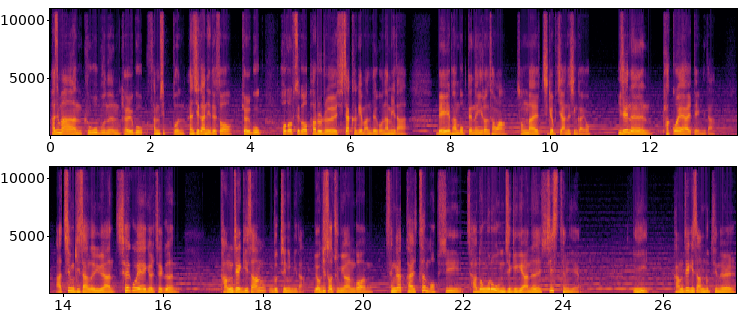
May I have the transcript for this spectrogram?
하지만 그 5분은 결국 30분, 1시간이 돼서 결국 허겁지겁 하루를 시작하게 만들곤 합니다. 매일 반복되는 이런 상황 정말 지겹지 않으신가요? 이제는 바꿔야 할 때입니다. 아침 기상을 위한 최고의 해결책은 강제 기상 루틴입니다. 여기서 중요한 건 생각할 틈 없이 자동으로 움직이게 하는 시스템이에요. 이 강제 기상 루틴을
